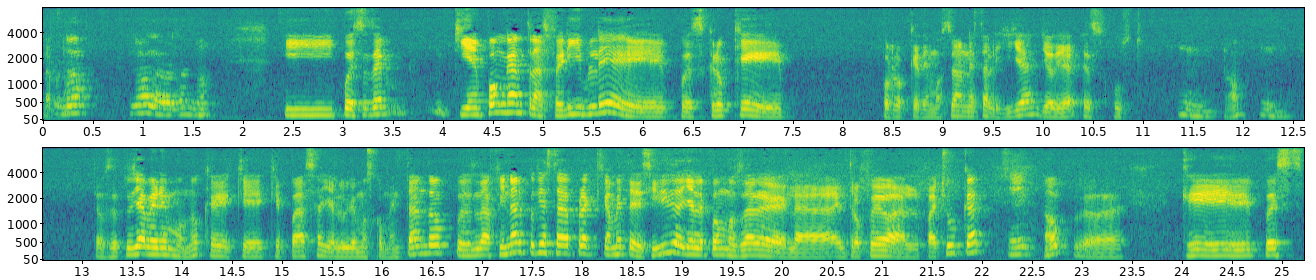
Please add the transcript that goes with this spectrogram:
la verdad. No, no, la verdad no. Y pues de, quien pongan transferible, eh, pues creo que por lo que demostraron esta liguilla, yo diría es justo, Mm, ¿no? mm. Entonces, pues ya veremos, ¿no? ¿Qué, qué, qué pasa? Ya lo iremos comentando. Pues la final, pues ya está prácticamente decidida. Ya le podemos dar eh, la- el trofeo al Pachuca, Sí. ¿no? Ah, que, pues,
